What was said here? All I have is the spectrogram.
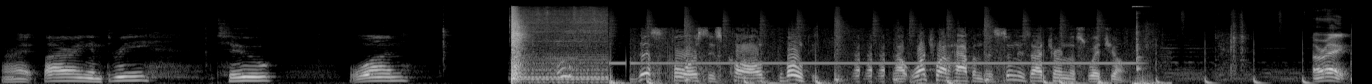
All right, firing in three, two, one. This force is called voltage. Now watch what happens as soon as I turn the switch on. All right,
